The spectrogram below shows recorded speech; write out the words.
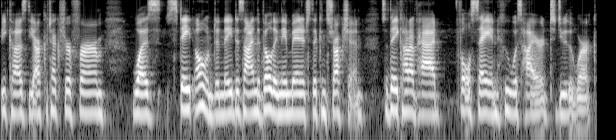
because the architecture firm was state owned and they designed the building, they managed the construction. So they kind of had full say in who was hired to do the work.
